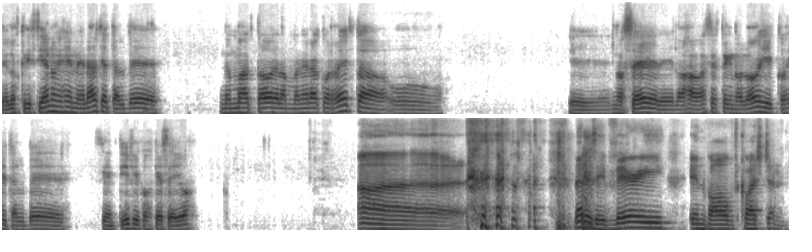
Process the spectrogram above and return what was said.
de los cristianos en general, que tal vez no hemos actuado de la manera correcta o eh, no sé, de los avances tecnológicos y tal vez científicos, qué sé yo. Uh, that is a very involved question.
